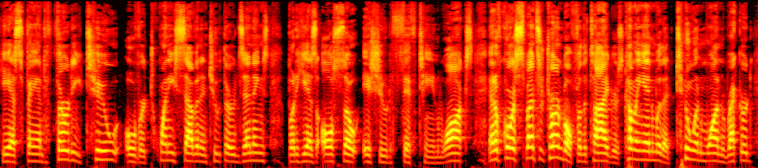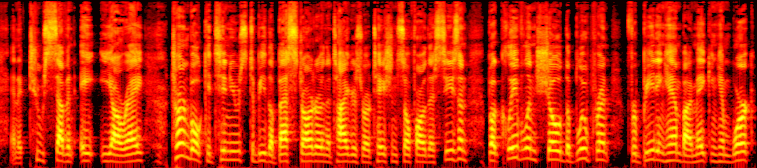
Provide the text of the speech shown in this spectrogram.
He has fanned 32 over 27 and two thirds innings, but he has also issued 15 walks. And of course, Spencer Turnbull for the Tigers, coming in with a 2 1 record and a 2.78 ERA. Turnbull continues to be the best starter in the Tigers' rotation so far this season, but Cleveland showed the blueprint for beating him by making him work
